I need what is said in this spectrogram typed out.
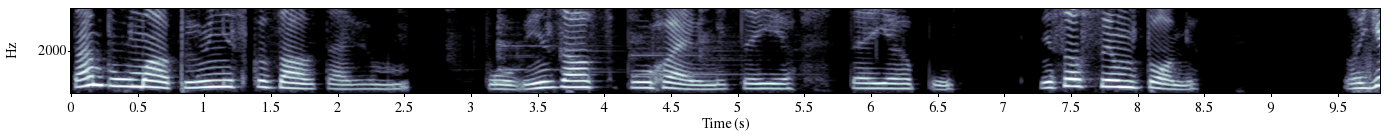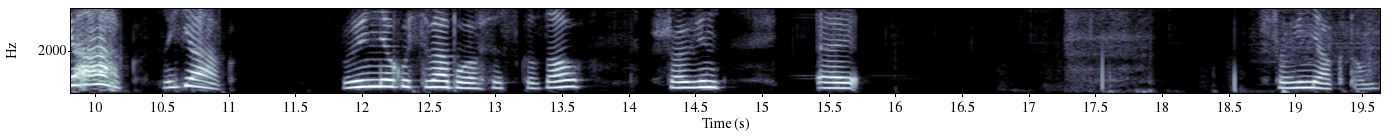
там був Марк, і він не сказав, де він був. Він зараз я, де я був. Він зараз в своєму домі. Ну як? Ну як? Він якось вибрався, сказав, що він. Е, що він як там?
